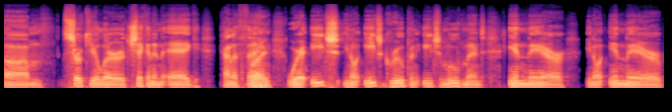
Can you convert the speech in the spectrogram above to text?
um, circular chicken and egg kind of thing Right. where each you know each group and each movement in their you know in their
